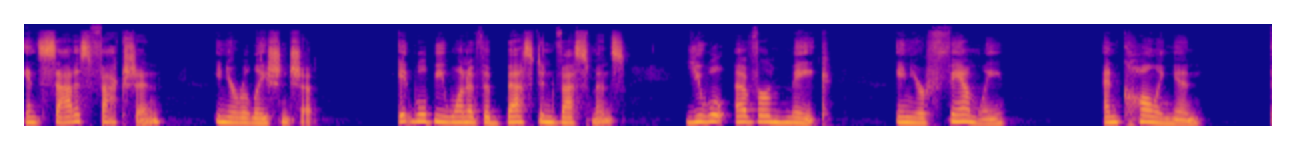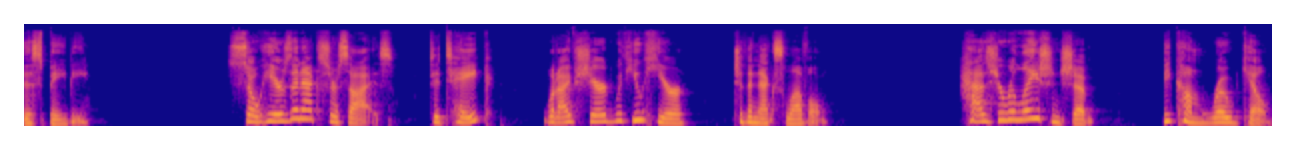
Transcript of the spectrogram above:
and satisfaction in your relationship. It will be one of the best investments you will ever make in your family and calling in this baby. So here's an exercise to take what I've shared with you here to the next level. Has your relationship become roadkill?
